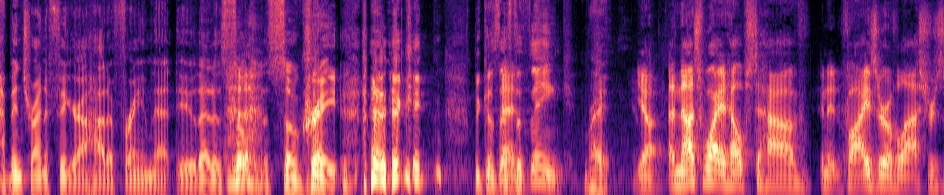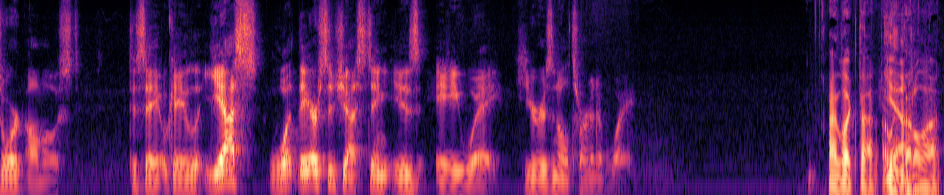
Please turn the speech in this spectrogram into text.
i've been trying to figure out how to frame that dude that is so that's so great because that's the thing right. Yeah, and that's why it helps to have an advisor of last resort almost to say, okay, yes, what they are suggesting is a way. Here is an alternative way. I like that. I Yeah. like that a lot.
